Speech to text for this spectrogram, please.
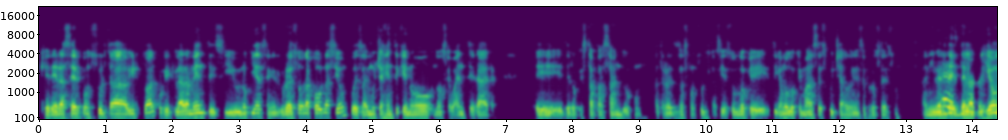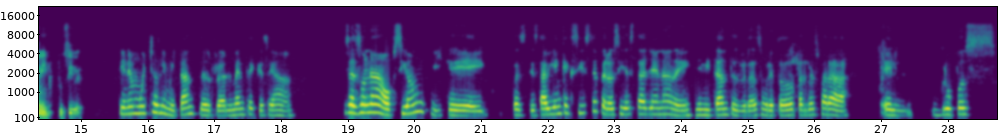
querer hacer consulta virtual, porque claramente si uno piensa en el grueso de la población, pues hay mucha gente que no, no se va a enterar eh, de lo que está pasando a través de esas consultas. Y eso es lo que, digamos, lo que más he escuchado en ese proceso, a nivel de, de la región inclusive. Tiene muchos limitantes realmente que sea o sea, es una opción y que pues está bien que existe, pero sí está llena de limitantes, ¿verdad? Sobre todo tal vez para el, grupos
